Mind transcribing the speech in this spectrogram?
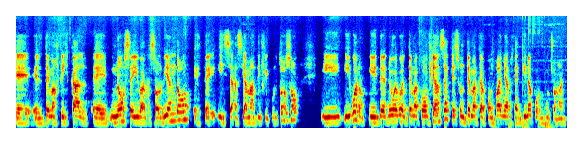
eh, el tema fiscal eh, no se iba resolviendo este, y se hacía más dificultoso. Y, bueno, y de nuevo el tema confianza, que es un tema que acompaña a Argentina por muchos años.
